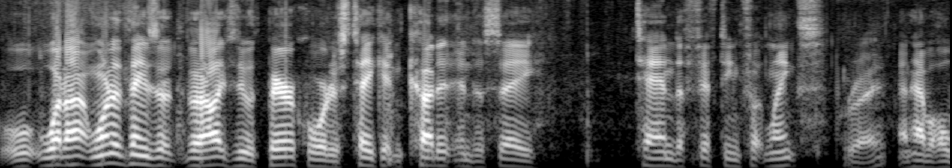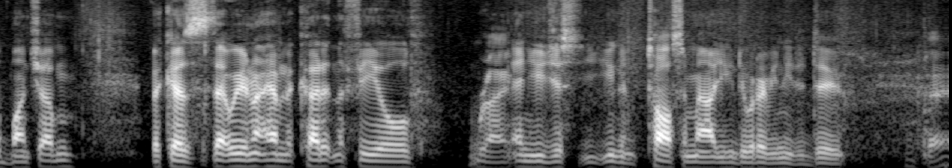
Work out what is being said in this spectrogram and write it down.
What I, one of the things that, that I like to do with paracord is take it and cut it into say 10 to 15 foot lengths Right. and have a whole bunch of them because that way you're not having to cut it in the field Right. and you just you can toss them out. You can do whatever you need to do. okay.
